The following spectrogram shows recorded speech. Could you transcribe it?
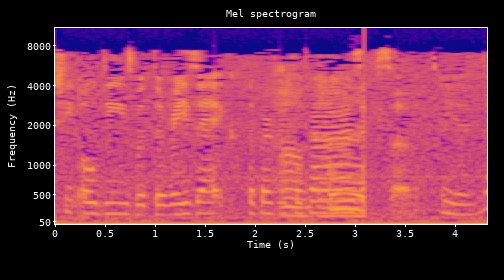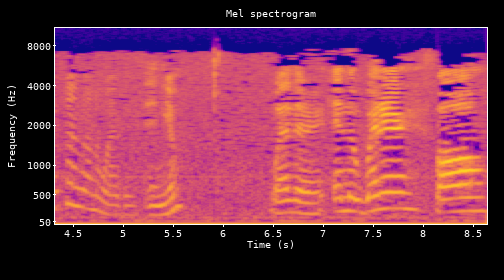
she ODs with the Razak, the perfect Oh, for perms. God. So yeah, depends on the weather. And you? Weather in the winter, fall,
